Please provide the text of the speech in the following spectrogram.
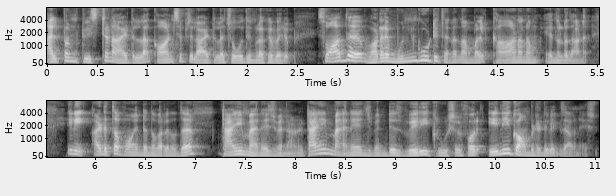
അല്പം ട്വിസ്റ്റഡ് ആയിട്ടുള്ള കോൺസെപ്റ്റൽ ആയിട്ടുള്ള ചോദ്യങ്ങളൊക്കെ വരും. സോ അത് വളരെ മുൻകൂട്ടി തന്നെ നമ്മൾ കാണണം എന്നുള്ളതാണ്. ഇനി അടുത്ത പോയിന്റ് എന്ന് പറയുന്നത് ടൈം മാനേജ്മെന്റ് ആണ്. Time management is very crucial for any competitive examination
